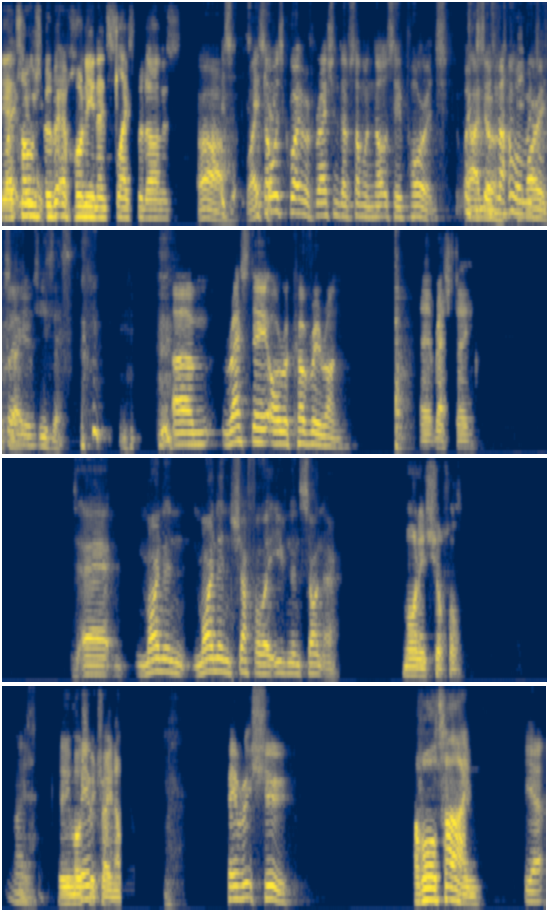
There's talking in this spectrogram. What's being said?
yeah. Like- Toast with a bit of honey and then sliced bananas. oh, It's, like it's it. always quite refreshing to have someone not say porridge. I which is know, one is porridge, like. Jesus. Um, rest day or recovery run? Uh, rest day. Uh, morning, morning shuffle at evening saunter. Morning shuffle. Nice. Yeah. Do most of Fav- the train up. Favorite shoe? Of all time, Yeah.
